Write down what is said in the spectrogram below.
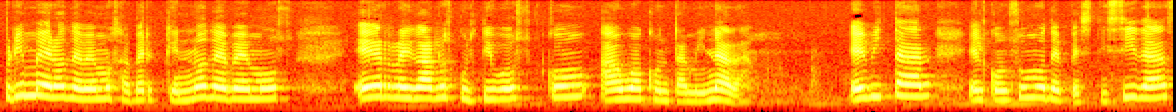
Primero debemos saber que no debemos eh, regar los cultivos con agua contaminada. Evitar el consumo de pesticidas.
